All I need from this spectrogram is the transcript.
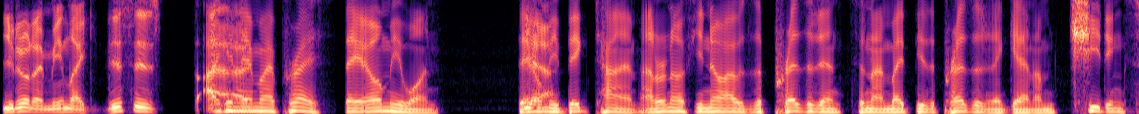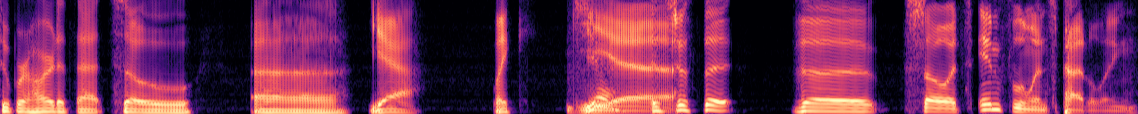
You know what I mean? Like this is I can uh, name my price. They owe me one. They Yeah. owe me big time. I don't know if you know I was the president and I might be the president again. I'm cheating super hard at that. So uh yeah. Like yeah. It's just the the so it's influence peddling,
